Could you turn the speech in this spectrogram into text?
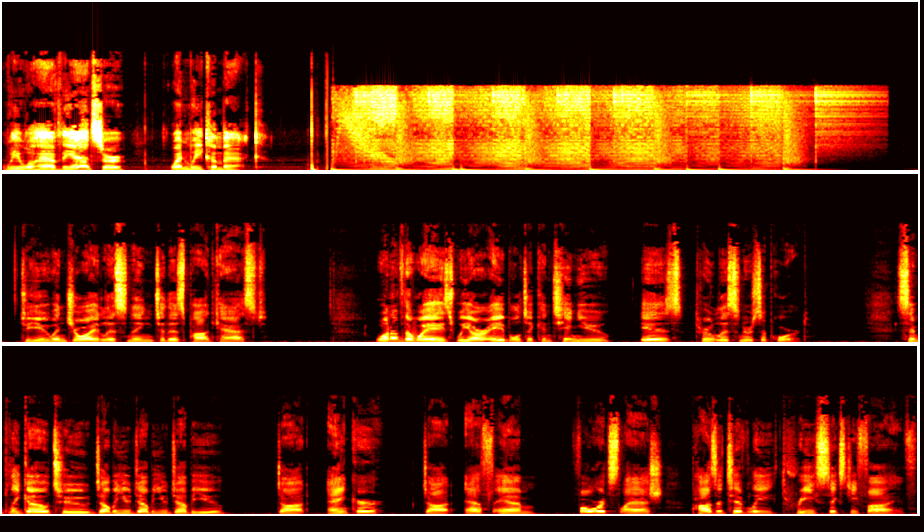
We will have the answer when we come back. Do you enjoy listening to this podcast? One of the ways we are able to continue is through listener support. Simply go to www.anchor.fm forward slash positively 365.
